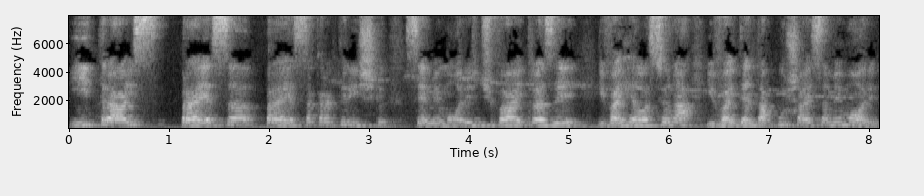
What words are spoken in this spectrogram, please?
e traz para essa para essa característica. Se é memória, a gente vai trazer e vai relacionar e vai tentar puxar essa memória.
